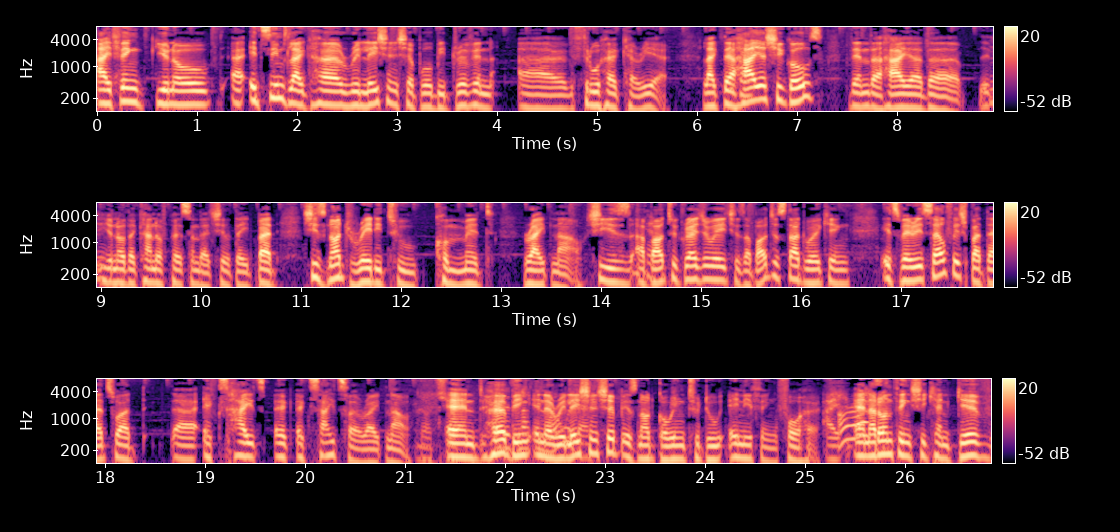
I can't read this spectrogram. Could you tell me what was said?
I think you know uh, it seems like her relationship will be driven uh, through her career. Like the higher she goes, then the higher the you know the kind of person that she'll date. But she's not ready to commit right now. She's Okay. about to graduate. She's about to start working. It's very selfish, but that's what uh, excites e- excites her right now. Gotcha. And her being in a wrong with that. relationship is not going to do anything for her. I- All And I don't think she can give,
